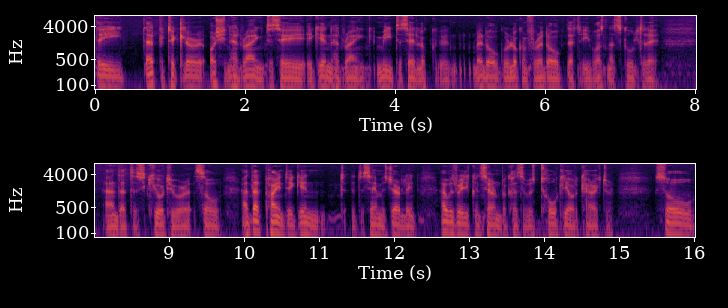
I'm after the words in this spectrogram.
the that particular Oisín had rang to say again had rang me to say look uh, Red Og we're looking for Red Og that he wasn't at school today and that the security were so at that point again t- the same as Geraldine I was really concerned because it was totally out of character so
